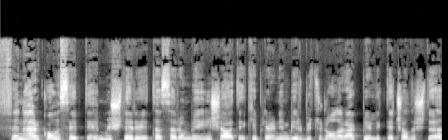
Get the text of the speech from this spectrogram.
Fener konsepti müşteri, tasarım ve inşaat ekiplerinin bir bütün olarak birlikte çalıştığı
